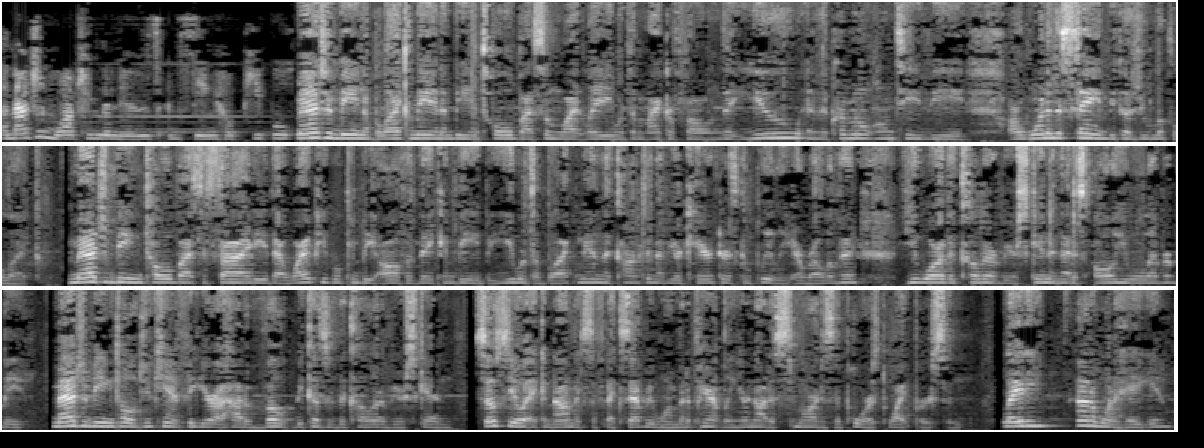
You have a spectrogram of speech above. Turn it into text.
imagine watching the news and seeing how people Imagine being a black man and being told by some white lady with a microphone that you and the criminal on TV are one and the same because you look alike. Imagine being told by society that white people can be all that they can be, but you as a black man, the content of your character is completely irrelevant. You are the color of your skin and that is all you will ever be. Imagine being told you can't figure out how to vote because of the color of your skin. Socioeconomics affects everyone, but apparently you're not as smart as the poorest white person. Lady, I don't want to hate you.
